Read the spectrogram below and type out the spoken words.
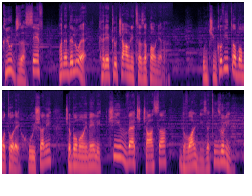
Ključ za sef pa ne deluje, ker je ključavnica zapolnjena. Učinkovito bomo torej hujšali, če bomo imeli čim več časa dovolj nizek inzulin.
